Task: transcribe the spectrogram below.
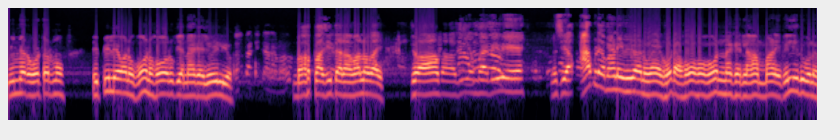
મિનરલ વોટરનું એ પી લેવાનું કોણ સો રૂપિયા નાખે, જોઈ લ્યો. બાપા સીતારામ, હાલો ભાઈ. જો આમાં વિયમભાઈ પીવે પછી આપણે પાણી પીવાનું હોય ખોટા હો હો હો નાખે એટલે આમ પાણી પી લીધું ને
